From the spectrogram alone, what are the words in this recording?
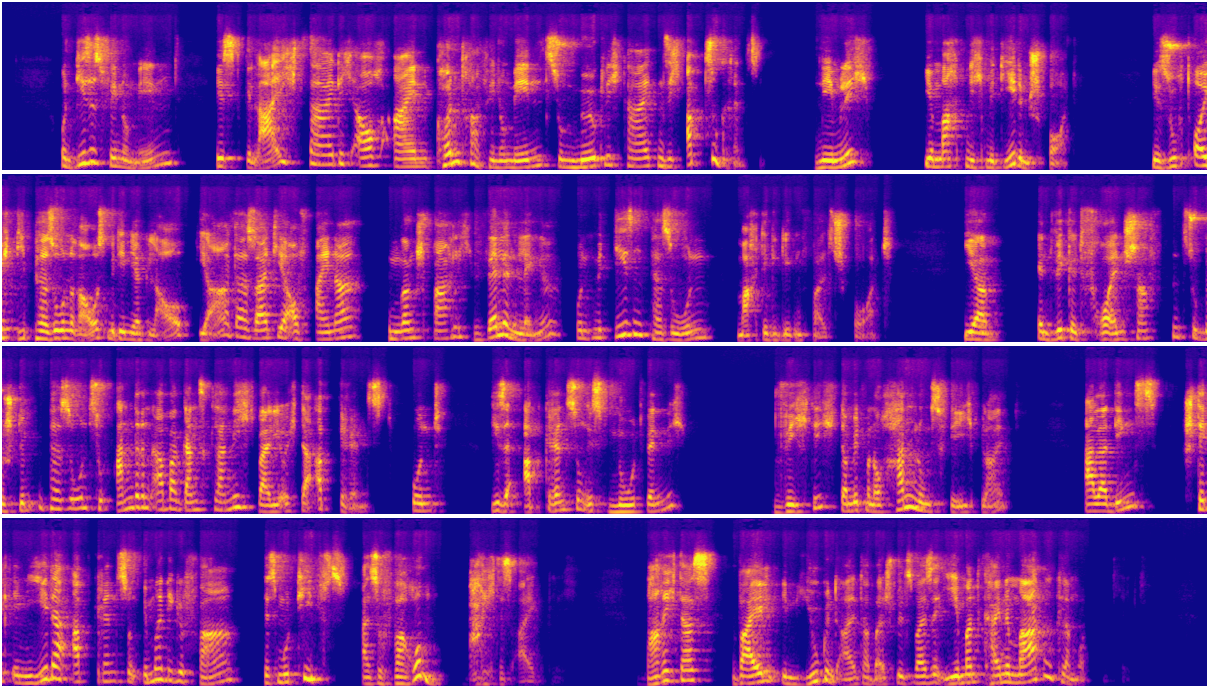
Und dieses Phänomen ist gleichzeitig auch ein Kontraphänomen zu Möglichkeiten, sich abzugrenzen. Nämlich, ihr macht nicht mit jedem Sport. Ihr sucht euch die Person raus, mit denen ihr glaubt, ja, da seid ihr auf einer umgangssprachlich Wellenlänge und mit diesen Personen macht ihr gegebenenfalls Sport. Ihr entwickelt Freundschaften zu bestimmten Personen, zu anderen aber ganz klar nicht, weil ihr euch da abgrenzt. Und diese Abgrenzung ist notwendig, wichtig, damit man auch handlungsfähig bleibt. Allerdings steckt in jeder Abgrenzung immer die Gefahr des Motivs. Also warum mache ich das eigentlich? Mache ich das, weil im Jugendalter beispielsweise jemand keine Markenklamotten trägt?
